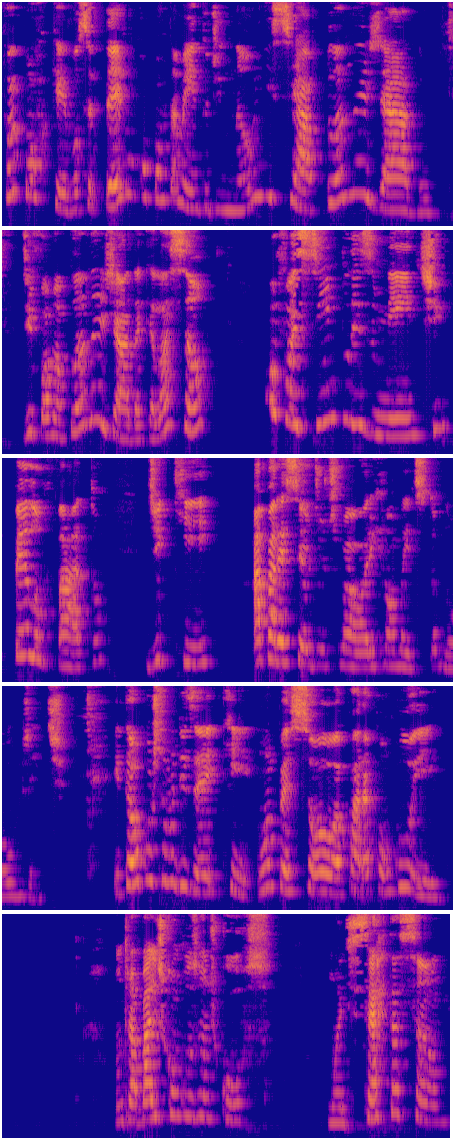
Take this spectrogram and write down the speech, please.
Foi porque você teve um comportamento de não iniciar planejado, de forma planejada aquela ação, ou foi simplesmente pelo fato de que apareceu de última hora e realmente se tornou urgente. Então eu costumo dizer que uma pessoa para concluir um trabalho de conclusão de curso, uma dissertação,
